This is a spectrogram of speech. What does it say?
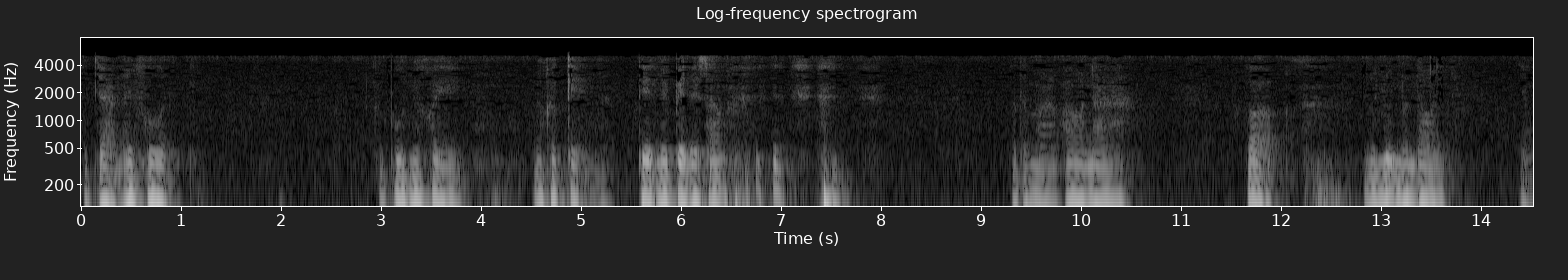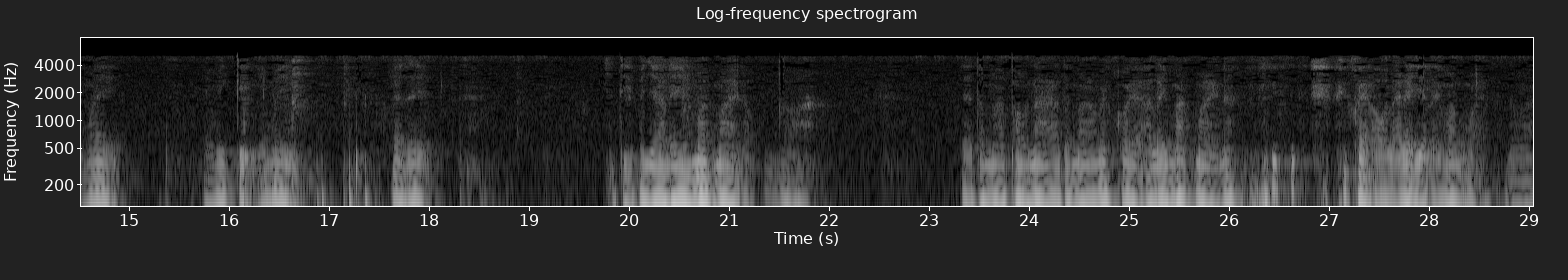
อาจารย์ให้พูด ก็พูดไม่ค่อยไม่ค่อยเก่งเทศไม่เป็นเลยซ้ำอาตมาภาวนา ก็รุ่มๆนอนๆยังไม่ยังไม่เก่งยังไม่ไม่ได้สติปัญญาอะไรมากมายหรอก แต่ตมาภาวนาตมาไม่ค่อยอะไรมากมายนะไม่ค่อยเอารายละเอียดอะไรมากมายตมา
